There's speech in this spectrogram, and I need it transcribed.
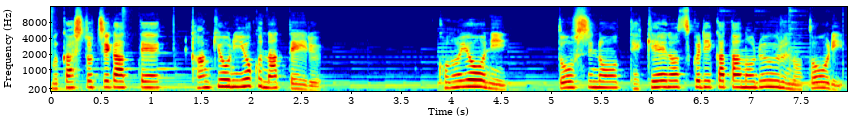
昔と違って環境に良くなっている。このように動詞の手形の作り方のルールの通り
